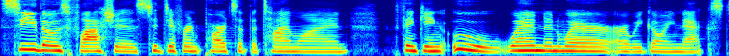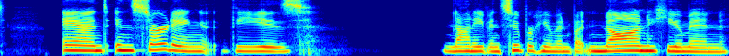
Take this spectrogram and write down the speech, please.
see those flashes to different parts of the timeline, thinking, ooh, when and where are we going next? And inserting these not even superhuman, but non human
